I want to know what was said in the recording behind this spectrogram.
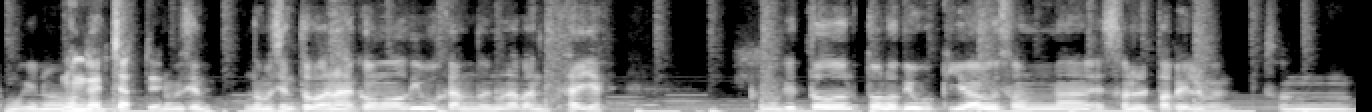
como que no, No enganchaste. No me, siento, no me siento para nada cómodo dibujando en una pantalla. Como que todo- todos los dibujos que yo hago son, una- son el papel, weón. Son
